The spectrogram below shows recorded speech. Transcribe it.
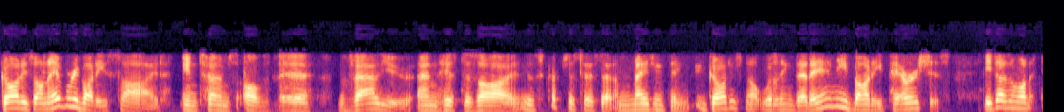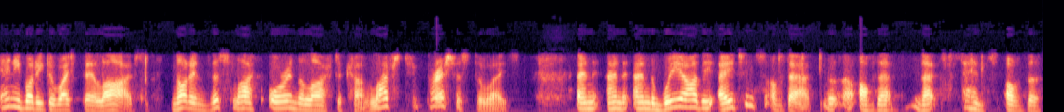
God is on everybody's side in terms of their value and his desire. The scripture says that amazing thing. God is not willing that anybody perishes. He doesn't want anybody to waste their lives, not in this life or in the life to come. Life's too precious to waste. And, and, and we are the agents of that, of that, that sense of the,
